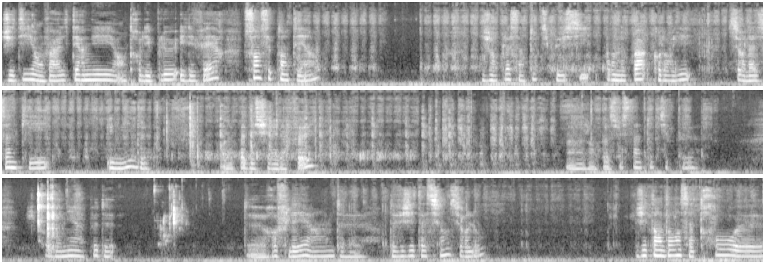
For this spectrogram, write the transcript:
J'ai dit on va alterner entre les bleus et les verts. 171. J'en place un tout petit peu ici pour ne pas colorier sur la zone qui est humide. Pour ne pas déchirer la feuille. J'en place juste un tout petit peu. Pour donner un peu de, de reflet, hein, de, végétation sur l'eau. J'ai tendance à trop euh,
